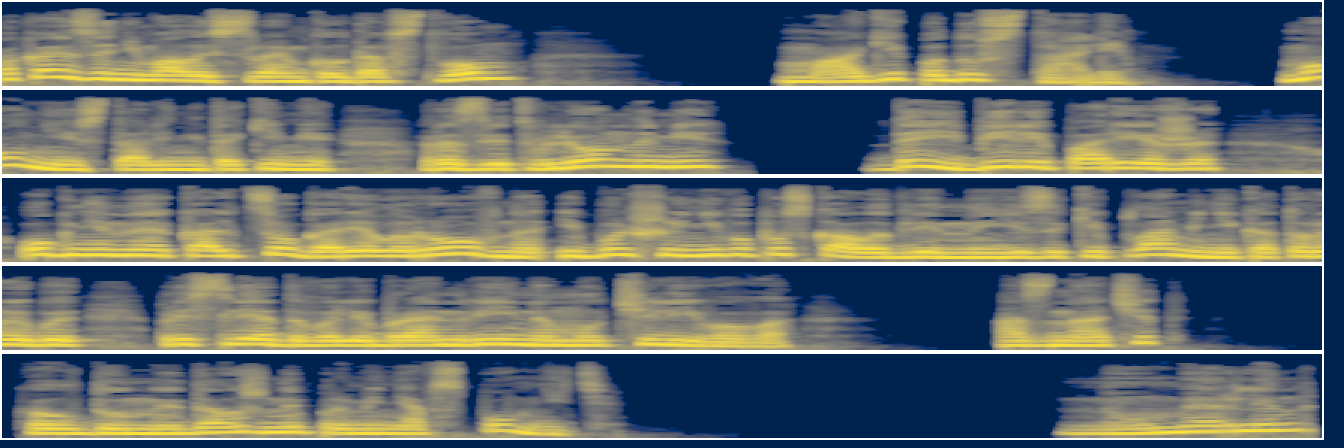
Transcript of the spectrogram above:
Пока я занималась своим колдовством, маги подустали. Молнии стали не такими разветвленными, да и били пореже. Огненное кольцо горело ровно и больше не выпускало длинные языки пламени, которые бы преследовали Брайнвейна молчаливого. А значит, колдуны должны про меня вспомнить. «Ну, Мерлин,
